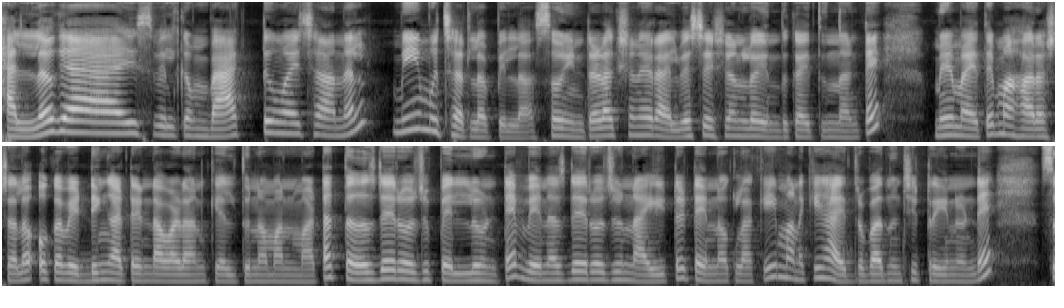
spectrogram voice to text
Hello guys welcome back to my channel మీ ముచ్చట్ల పిల్ల. సో ఇంట్రడక్షన్ రైల్వే స్టేషన్లో ఎందుకు అవుతుందంటే మేమైతే మహారాష్ట్రలో ఒక వెడ్డింగ్ అటెండ్ అవ్వడానికి వెళ్తున్నాం అనమాట థర్స్డే రోజు పెళ్ళి ఉంటే వెనస్డే రోజు నైట్ టెన్ ఓ క్లాక్కి మనకి హైదరాబాద్ నుంచి ట్రైన్ ఉండే. సో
